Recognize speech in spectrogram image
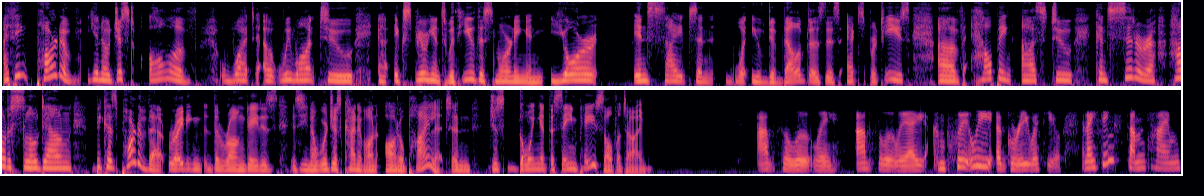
I think part of you know just all of what uh, we want to uh, experience with you this morning and your insights and what you've developed as this expertise of helping us to consider how to slow down because part of that writing the wrong date is is you know we're just kind of on autopilot and just going at the same pace all the time. Absolutely. Absolutely. I completely agree with you. And i think sometimes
